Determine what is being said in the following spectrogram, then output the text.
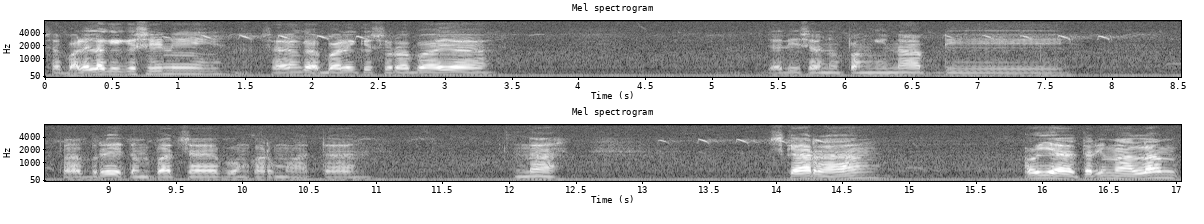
saya balik lagi ke sini. Saya nggak balik ke Surabaya. Jadi saya numpang nginap di pabrik tempat saya bongkar muatan. Nah sekarang oh ya tadi malam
